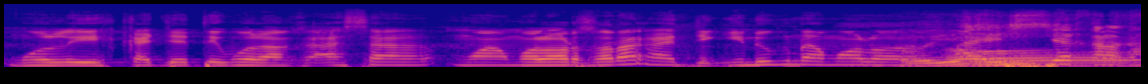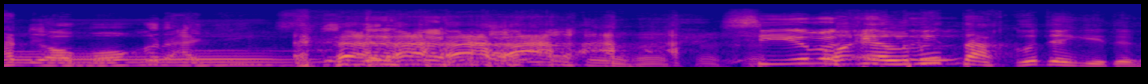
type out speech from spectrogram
Mulih ka jati mulang ka asal. Mau molor sorang anjing indungna molor. Aisyah kalau kan diomongkan anjing. Si Oh, mah gitu. Elmi takut yang gitu.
